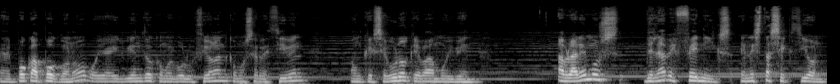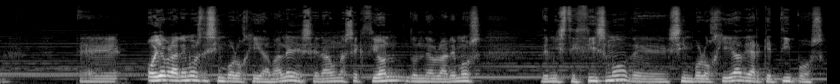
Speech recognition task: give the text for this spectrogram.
eh, poco a poco, ¿no? Voy a ir viendo cómo evolucionan, cómo se reciben, aunque seguro que va muy bien. hablaremos del ave fénix en esta sección. Eh, hoy hablaremos de simbología, ¿vale? Será una sección donde hablaremos de misticismo, de simbología, de arquetipos.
